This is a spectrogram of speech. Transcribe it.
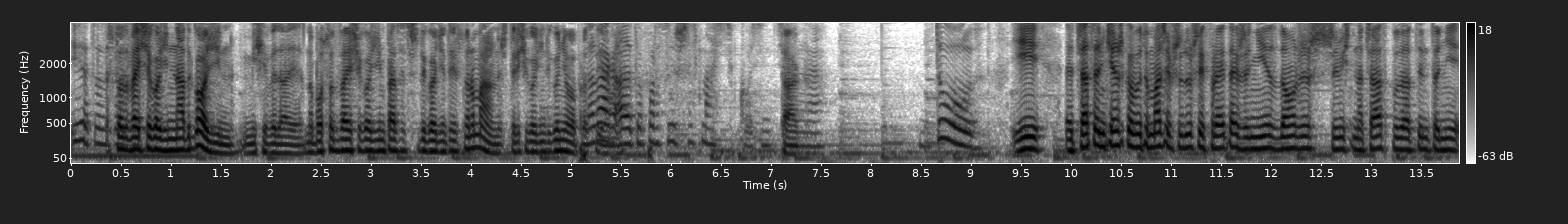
Ile to jest 120 godzin nadgodzin, mi się wydaje. No bo 120 godzin pracy 3 tygodnie to jest normalne, 40 godzin tygodniowo No pracujemy. tak, ale to pracujesz 16 godzin Tak. dziennie. Dude! I e, czasem ciężko wytłumaczyć przy dłuższych projektach, że nie zdążysz z czymś na czas, poza tym to nie, e,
